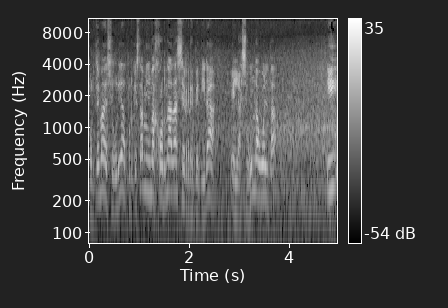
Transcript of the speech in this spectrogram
por tema de seguridad, porque esta misma jornada se repetirá en la segunda vuelta y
